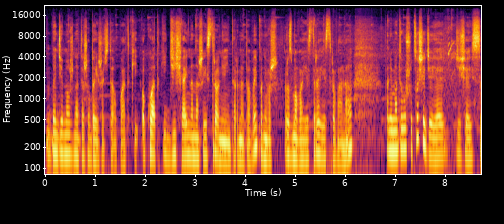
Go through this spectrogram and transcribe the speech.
Będzie można też obejrzeć te okładki, okładki dzisiaj na naszej stronie internetowej, ponieważ rozmowa jest rejestrowana. Panie Mateuszu, co się dzieje dzisiaj z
